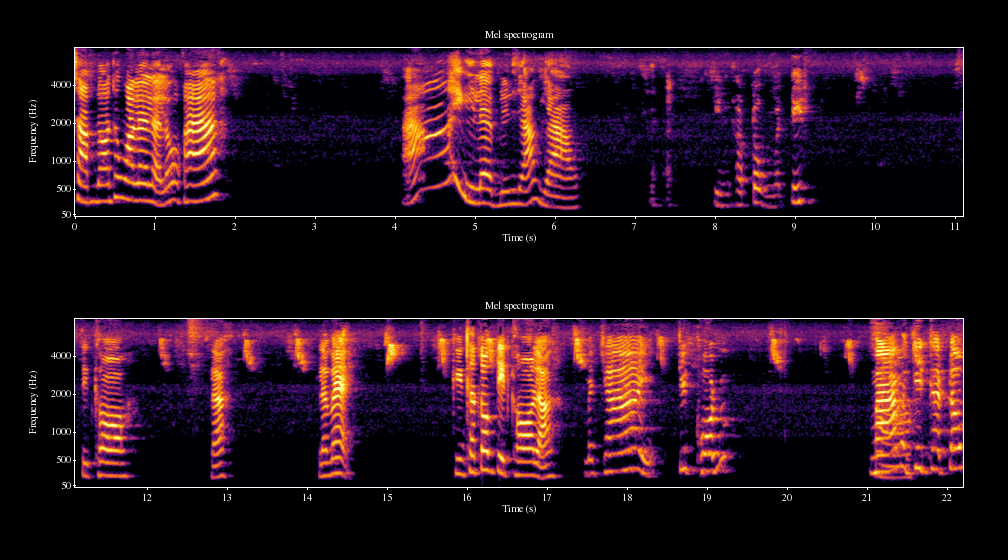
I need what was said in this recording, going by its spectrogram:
สับนอนทั้งวันเลยเหรอลูกคะอ้ายแลบลิ้นยาวๆ กินข้าวต้มมาติด ติดคอเหรอแล้วแม่ กินข้าวต้มติดคอเหรอ ไม่ใช่ ติดขนหมาอ๋อมันกินข้าวต้ม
